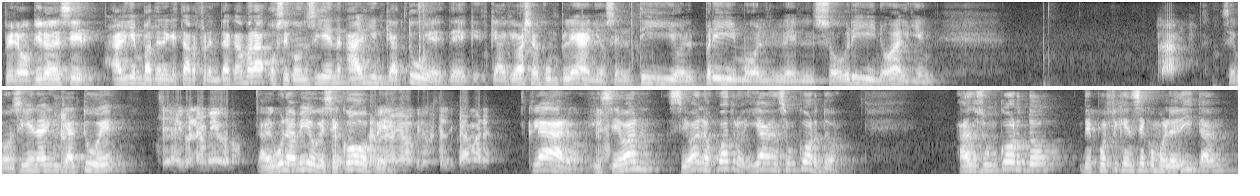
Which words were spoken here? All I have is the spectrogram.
Pero quiero decir, alguien va a tener que estar frente a cámara o se consiguen a alguien que actúe, de, que, que vaya al cumpleaños, el tío, el primo, el, el sobrino, alguien. Claro. Se consiguen a alguien que actúe, Sí, algún amigo. algún amigo que se Algún cope. amigo que le guste la cámara. Claro, y se van, se van los cuatro y háganse un corto. Háganse un corto, después fíjense cómo lo editan.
